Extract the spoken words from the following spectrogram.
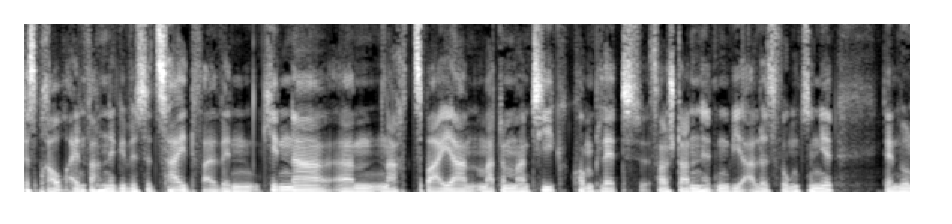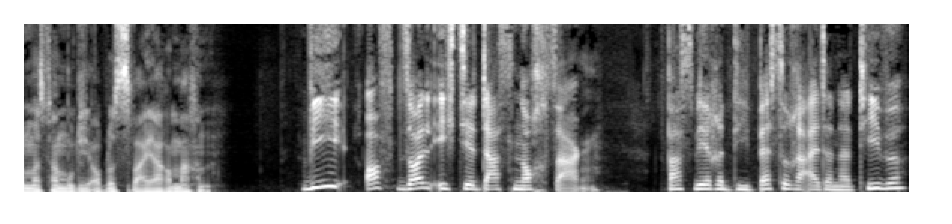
das braucht einfach eine gewisse Zeit, weil wenn Kinder ähm, nach zwei Jahren Mathematik komplett verstanden hätten, wie alles funktioniert, dann würden wir es vermutlich auch bloß zwei Jahre machen. Wie oft soll ich dir das noch sagen? Was wäre die bessere Alternative?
